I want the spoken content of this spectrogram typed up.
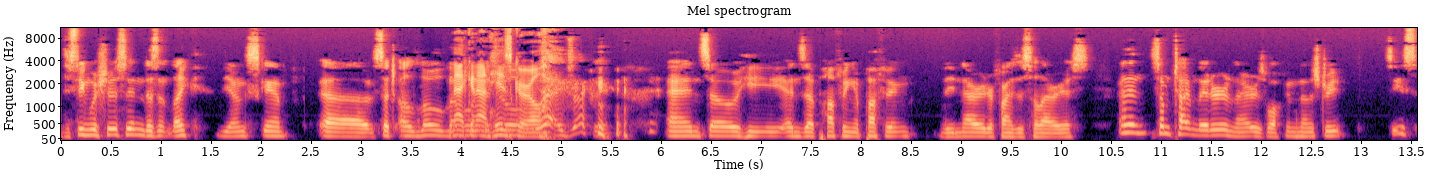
distinguished citizen doesn't like the young scamp. Uh, such a low level Macking on his girl. Yeah, exactly. and so he ends up huffing and puffing. The narrator finds this hilarious, and then sometime later, the narrator is walking down the street, sees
